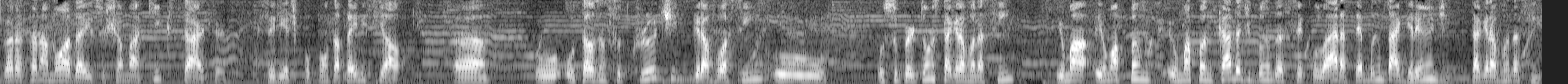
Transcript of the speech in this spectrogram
Agora tá na moda isso, chama Kickstarter, que seria tipo o pontapé inicial. Ah, o, o Thousand Foot Crutch gravou assim, o, o Supertones está gravando assim, e uma, e uma, pan, uma pancada de banda secular, até banda grande, tá gravando assim.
